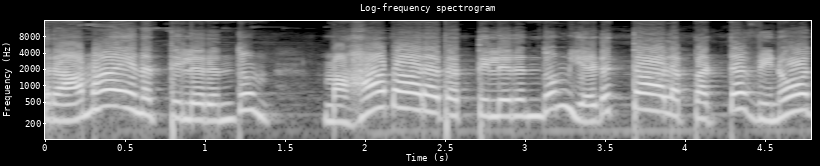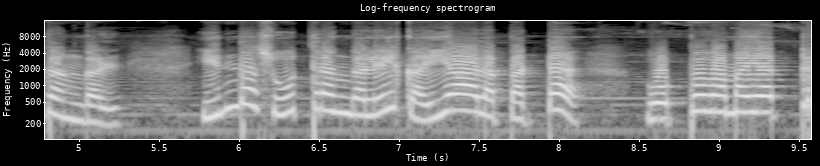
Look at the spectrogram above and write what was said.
ராமாயணத்திலிருந்தும் மகாபாரதத்திலிருந்தும் எடுத்தாளப்பட்ட வினோதங்கள். இந்த சூத்திரங்களில் கையாளப்பட்ட ஒப்புவமையற்ற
